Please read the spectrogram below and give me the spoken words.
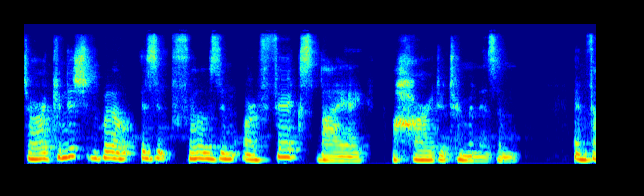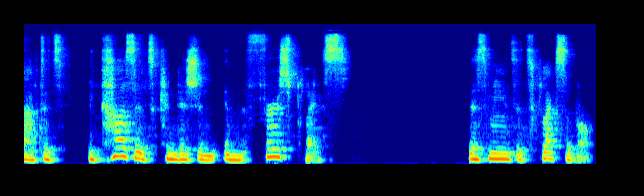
So our conditioned will isn't frozen or fixed by a, a hard determinism. In fact, it's because it's conditioned in the first place. This means it's flexible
